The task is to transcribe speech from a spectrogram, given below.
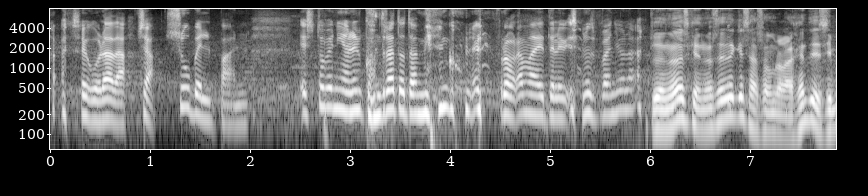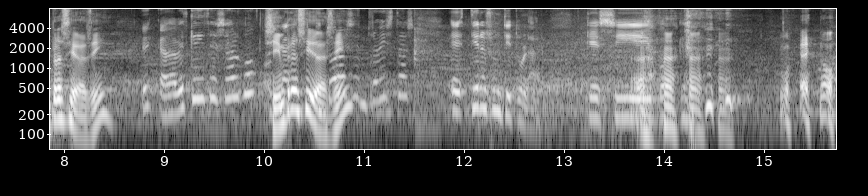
asegurada. O sea, sube el pan. ¿Esto venía en el contrato también con el programa de televisión española? Pues no, es que no sé de qué se asombra la gente, siempre ha sido así. ¿Eh? Cada vez que dices algo... Siempre sea, ha sido en todas así. las entrevistas eh, tienes un titular. Que si... porque- Bueno,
